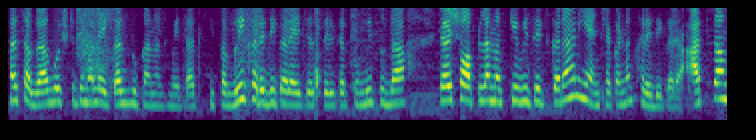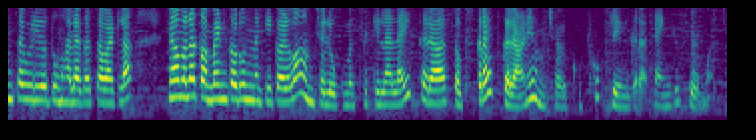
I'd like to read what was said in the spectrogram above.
ह्या सगळ्या गोष्टी तुम्हाला एकाच दुकानात मिळतात. ही सगळी खरेदी करायची असेल तर तुम्ही सुद्धा या शॉपला नक्की व्हिजिट करा आणि यांच्याकडनं खरेदी करा. आजचा आमचा व्हिडिओ तुम्हाला कसा वाटला? हे आम्हाला कमेंट करून नक्की कळवा. आमच्या लोकमत सखीला लाईक करा सबस्क्राईब करा आणि आमच्यावर खूप खूप प्रेम करा. थँक्यू सो मच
